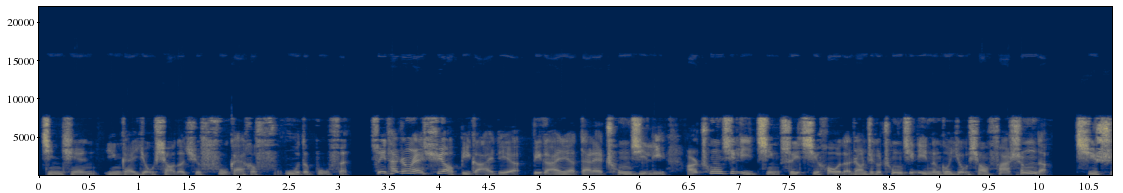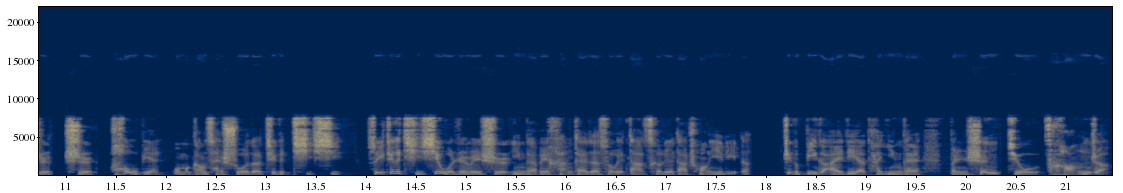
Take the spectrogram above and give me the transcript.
今天应该有效的去覆盖和服务的部分。所以它仍然需要 big idea，big idea 带来冲击力，而冲击力紧随其后的，让这个冲击力能够有效发生的，其实是后边我们刚才说的这个体系。所以这个体系我认为是应该被涵盖在所谓大策略、大创意里的。这个 big idea 它应该本身就藏着，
